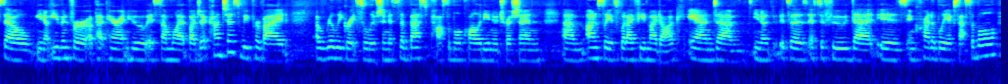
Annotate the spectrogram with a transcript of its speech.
So, you know, even for a pet parent who is somewhat budget conscious, we provide a really great solution. It's the best possible quality nutrition. Um, honestly, it's what I feed my dog, and um, you know, it's a it's a food that is incredibly accessible,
